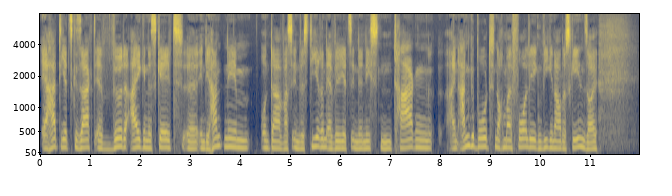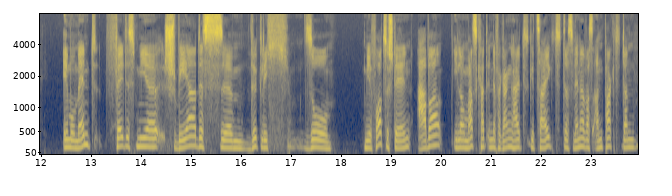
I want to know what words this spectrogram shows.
Er hat jetzt gesagt, er würde eigenes Geld äh, in die Hand nehmen und da was investieren. Er will jetzt in den nächsten Tagen ein Angebot nochmal vorlegen, wie genau das gehen soll. Im Moment fällt es mir schwer, das ähm, wirklich so mir vorzustellen, aber Elon Musk hat in der Vergangenheit gezeigt, dass wenn er was anpackt, dann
